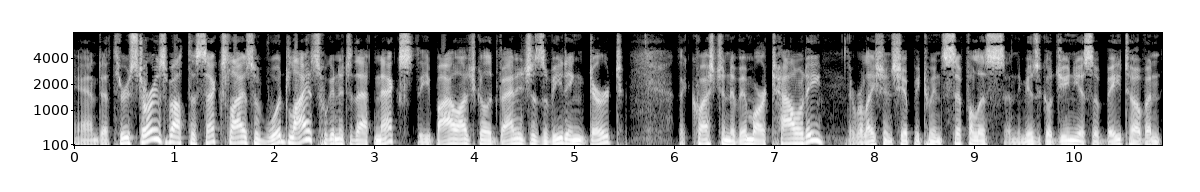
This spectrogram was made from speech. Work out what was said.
And uh, through stories about the sex lives of woodlice, we'll get into that next, the biological advantages of eating dirt, the question of immortality, the relationship between syphilis and the musical genius of Beethoven.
